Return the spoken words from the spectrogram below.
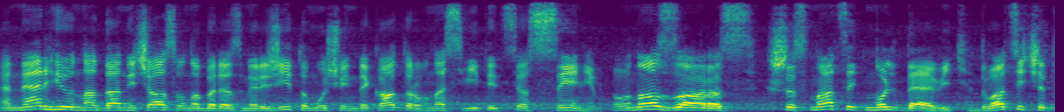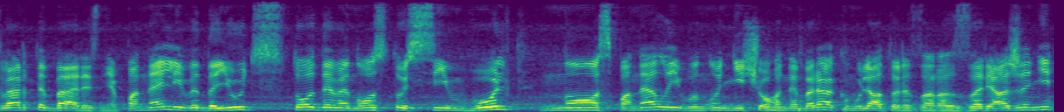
енергію на даний час. Воно бере з мережі, тому що індикатор вона світиться синім. У нас зараз 16.09, 24 березня. Панелі видають 197 вольт, але з панелей воно нічого не бере. Акумулятори зараз заряджені,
